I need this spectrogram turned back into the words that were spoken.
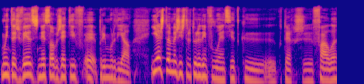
muitas vezes nesse objetivo eh, primordial. E esta magistratura de influência de que Guterres eh, fala,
